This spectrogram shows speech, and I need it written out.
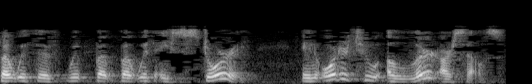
but with the, with, but, but with a story in order to alert ourselves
